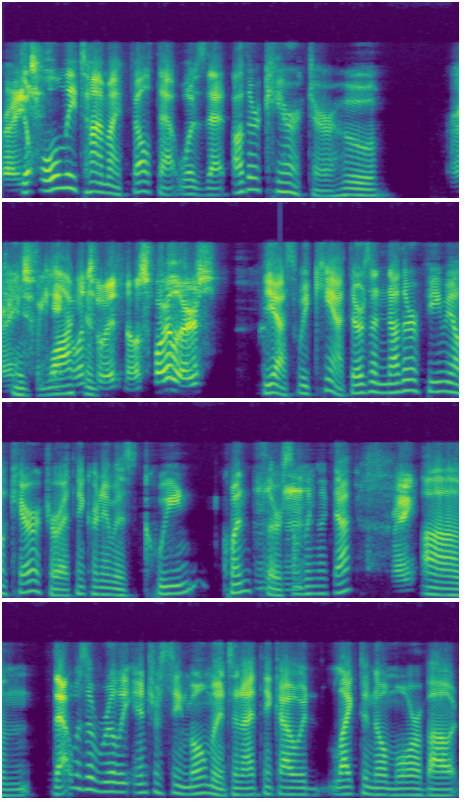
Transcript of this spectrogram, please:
right. the only time I felt that was that other character who right. We can't go in- into it. No spoilers. Yes, we can't. There's another female character. I think her name is Queen Quinth or Mhm. something like that. Right. Um, that was a really interesting moment, and I think I would like to know more about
